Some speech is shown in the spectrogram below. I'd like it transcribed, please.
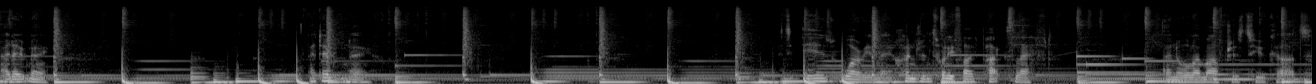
I don't know. I don't know. It is worrying though. 125 packs left and all I'm after is two cards.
